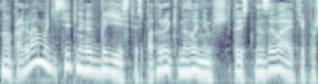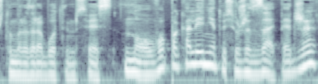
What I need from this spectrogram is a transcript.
Но программа действительно как бы есть. То есть под громким названием, то есть называют, типа, что мы разработаем связь нового поколения, то есть уже за 5G.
